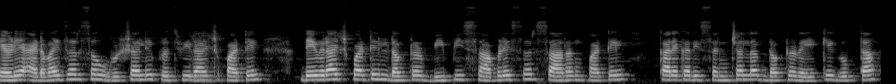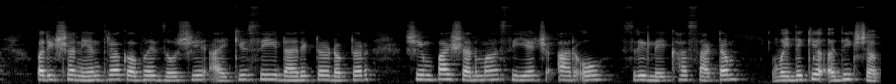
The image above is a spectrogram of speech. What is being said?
यावेळी ॲडवायझर सौ Vrushali Prithviraj Patil Devraj Patil doctor B. P. Sable sir Sarang Patil कार्यकारी संचालक डॉक्टर ए. के. गुप्ता परीक्षा नियंत्रक Abhay Joshi I. Q. C. Director doctor Shimpa Sharma C. H. R. O. Shri Lekha Satam वैद्यकीय अधीक्षक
